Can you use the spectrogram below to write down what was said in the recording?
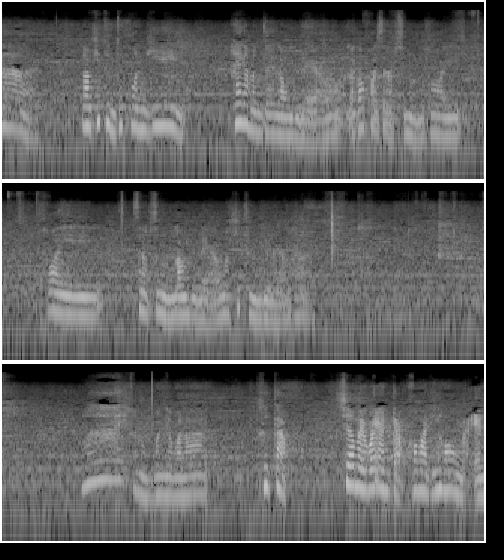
ค่ะเราคิดถึงทุกคนที่ให้กำลังใจเราอยู่แล้ว แล้วก็คอยสนับสนุนคอยคอยสนับสนุนเราอยู่แล้ว เราคิดถึงอยู่แล้วค่ะว้ายขนมปังเยาวราชคือกลับ เชื่อไหมว่าแอนกลับเข้ามาที่ห้องอะแอน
